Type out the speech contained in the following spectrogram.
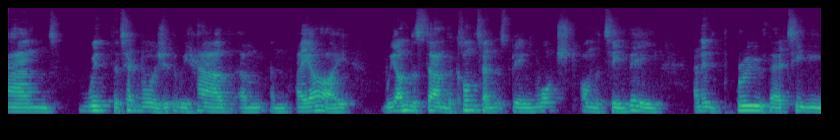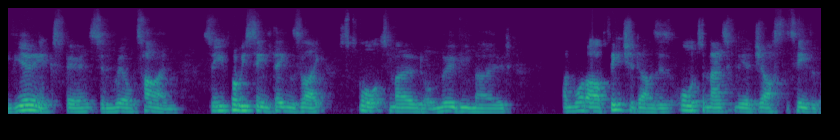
and with the technology that we have um, and AI, we understand the content that's being watched on the TV and improve their TV viewing experience in real time. So you've probably seen things like sports mode or movie mode. And what our feature does is automatically adjust the TV,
